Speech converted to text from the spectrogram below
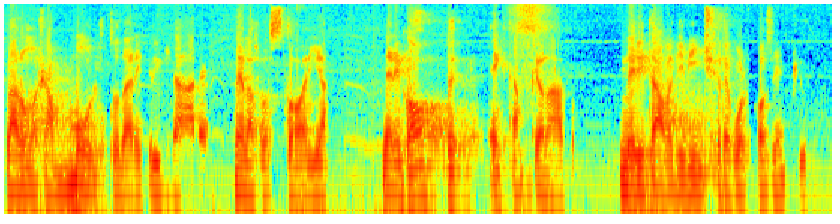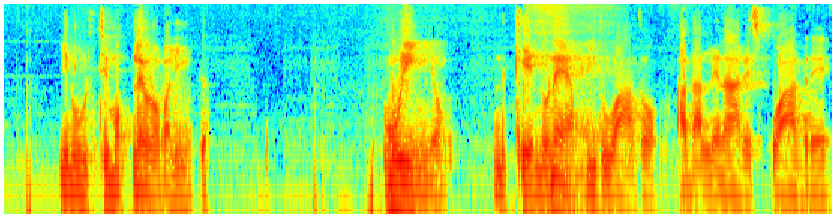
La Roma ha molto da recriminare nella sua storia, nelle coppe e in campionato. Meritava di vincere qualcosa in più. In ultimo, l'Europa League. Mourinho, che non è abituato ad allenare squadre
